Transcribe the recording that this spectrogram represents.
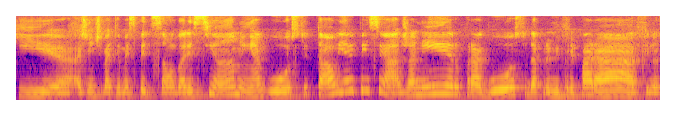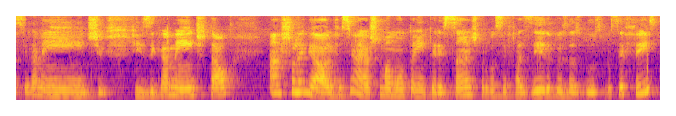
que a gente vai ter uma expedição agora esse ano, em agosto e tal. E aí eu pensei, ah, janeiro para agosto dá para me preparar financeiramente, fisicamente e tal acho legal. Ele falou assim: ah, acho uma montanha interessante para você fazer depois das duas que você fez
